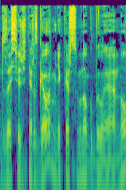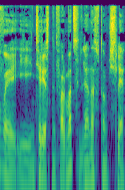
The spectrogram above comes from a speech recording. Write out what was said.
за сегодняшний разговор. Мне кажется, много было новой и интересной информации для нас в том числе.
